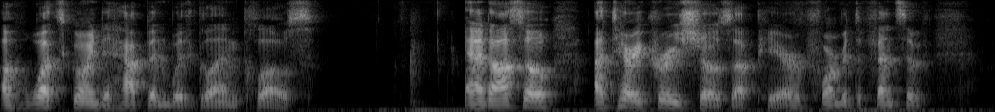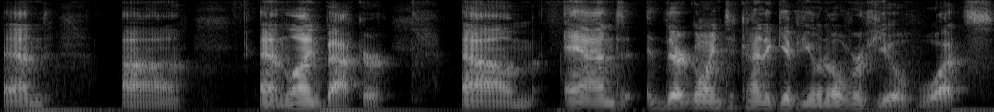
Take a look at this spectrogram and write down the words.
of what's going to happen with glenn close. And also uh, terry crews shows up here former defensive end uh, and linebacker. Um, and they're going to kind of give you an overview of what's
